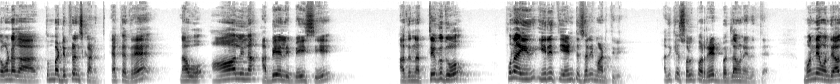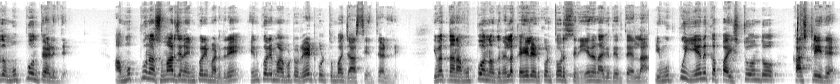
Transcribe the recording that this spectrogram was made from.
ತೊಗೊಂಡಾಗ ತುಂಬ ಡಿಫ್ರೆನ್ಸ್ ಕಾಣುತ್ತೆ. ಯಾಕಂದರೆ, ನಾವು ಹಾಲಿನ ಅಬೆಯಲ್ಲಿ ಬೇಯಿಸಿ ಅದನ್ನು ತೆಗೆದು ಪುನಃ ಈ ಈ ರೀತಿ ಎಂಟು ಸರಿ ಮಾಡ್ತೀವಿ. ಅದಕ್ಕೆ ಸ್ವಲ್ಪ ರೇಟ್ ಬದಲಾವಣೆ ಇರುತ್ತೆ. ಮೊನ್ನೆ ಒಂದು ಯಾವುದೋ ಮುಪ್ಪು ಅಂತ ಹೇಳಿದ್ದೆ. ಆ ಮುಪ್ಪುನ ಸುಮಾರು ಜನ ಎನ್ಕ್ವೈರಿ ಮಾಡಿದ್ರಿ. ಎನ್ಕ್ವೈರಿ ಮಾಡಿಬಿಟ್ಟು ರೇಟ್ಗಳು ತುಂಬ ಜಾಸ್ತಿ ಅಂತ ಹೇಳಿದ್ರಿ. ಇವತ್ತು ನಾನು ಆ ಮುಪ್ಪು ಅನ್ನೋದನ್ನೆಲ್ಲ ಕೈಯಲ್ಲಿ ಹಿಡ್ಕೊಂಡು ತೋರಿಸ್ತೀನಿ. ಏನೇನಾಗಿದೆ ಅಂತ ಎಲ್ಲ. ಈ ಮುಪ್ಪು ಏನಕ್ಕಪ್ಪ ಇಷ್ಟು ಒಂದು ಕಾಸ್ಟ್ಲಿ ಇದೆ?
